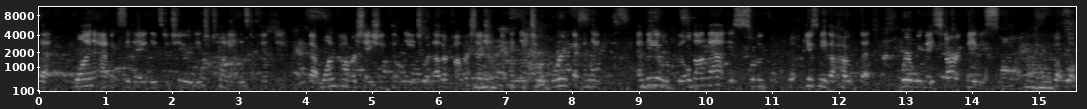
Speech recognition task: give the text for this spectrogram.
that one advocacy day leads to two, leads to 20, leads to 50, that one conversation can lead to another conversation, that can lead to a group, that can lead, and being able to build on that is sort of what gives me the hope that where we may start may be small, Mhm. but what,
